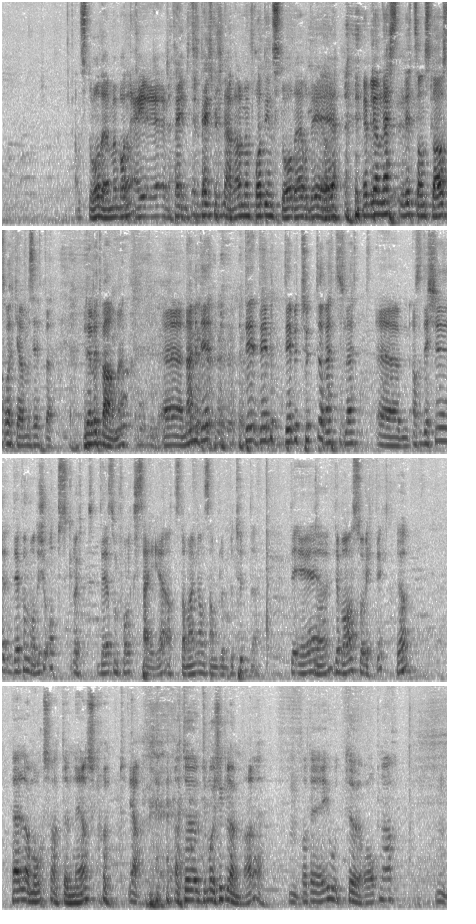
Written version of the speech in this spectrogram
Han står der, men bare, jeg, jeg, tenk jeg skulle ikke nevne det, men Froddin står der, og det er Jeg blir nesten litt sånn starstruck her vi sitter. Det blir litt varme. Uh, nei, men det, det, det, det betydde rett og slett uh, Altså, det er, ikke, det er på en måte ikke oppskrytt, det som folk sier at Stavanger-ensemblet betydde. Det, er, det var så viktig. Ja. Eller motsatt, nedskrutt. Ja. At du, du må ikke glemme det. Mm. For det er jo døråpner. Mm.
